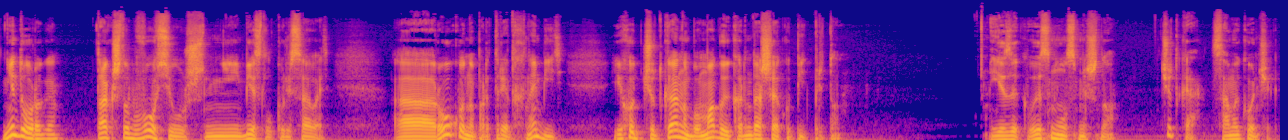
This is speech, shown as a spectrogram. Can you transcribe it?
Недорого. Так, чтобы вовсе уж не без толку рисовать. А руку на портретах набить. И хоть чутка на бумагу и карандаша купить притом. Язык высунул смешно. Чутка, самый кончик.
